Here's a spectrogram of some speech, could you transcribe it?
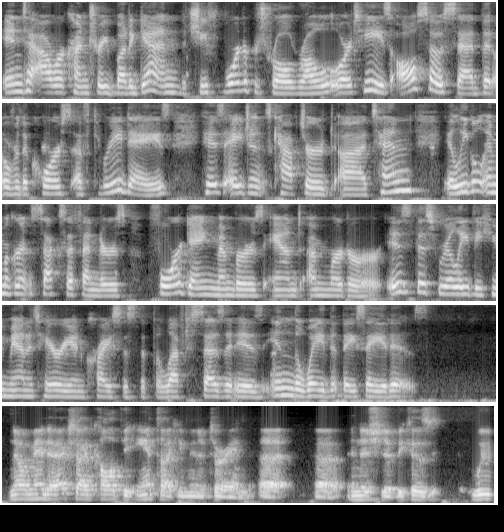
into our country. But again, the Chief of Border Patrol, Raul Ortiz, also said that over the course of three days, his agents captured uh, 10 illegal immigrant sex offenders, four gang members, and a murderer. Is this really the humanitarian crisis that the left says it is in the way that they say it is? No, Amanda, actually, I'd call it the anti humanitarian. Uh, uh, initiative because we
